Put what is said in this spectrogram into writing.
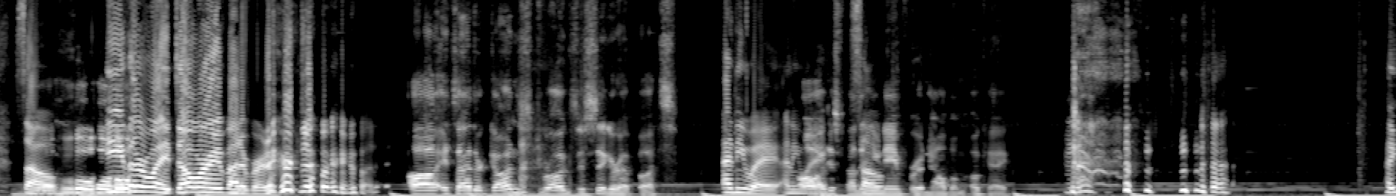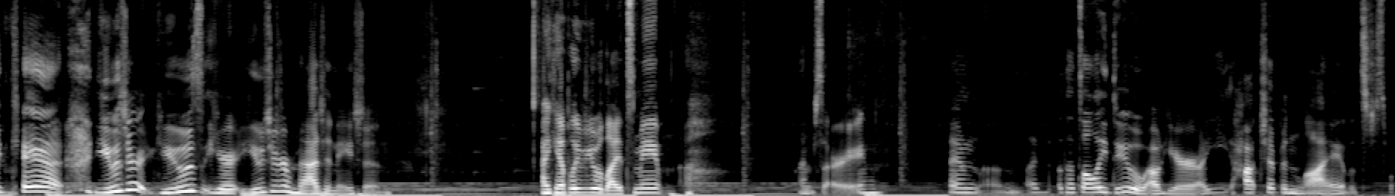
so Whoa. either way don't worry about it Burner. don't worry about it Uh, it's either guns, drugs, or cigarette butts. anyway anyway oh, I just found a new name for an album. Okay. I can't use your use your use your imagination. I can't believe you would lie to me. I'm sorry. I'm, um, I, that's all I do out here. I eat hot chip and lie. That's just what I do.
